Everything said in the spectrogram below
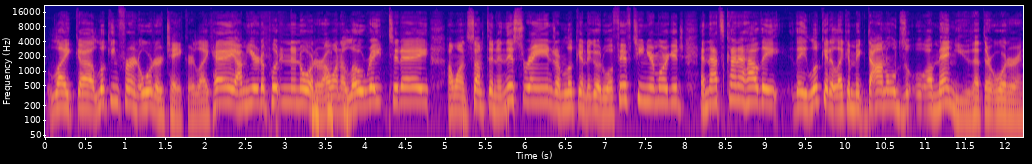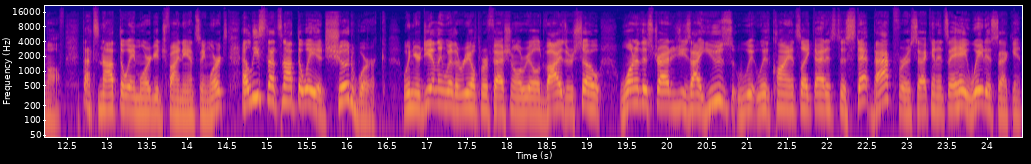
like uh, looking for an order taker. Like, hey, I'm here to put in an order. I want a low rate today. I want something in this range. I'm looking to go to a 15 year mortgage. And that's kind of how they, they look at it like a McDonald's a menu that they're ordering off. That's not the way mortgage financing works. At least that's not the way it should work when you're dealing with a real professional, real advisor. So, one of the strategies I use with, with clients like that is to step back for a second and say, hey, wait a second.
